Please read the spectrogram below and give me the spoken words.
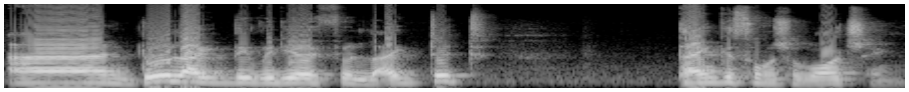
And do like the video if you liked it. Thank you so much for watching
